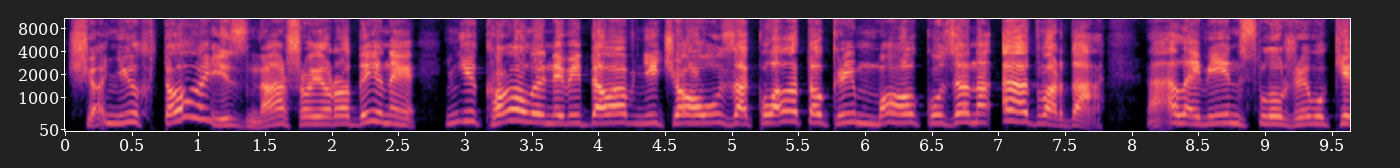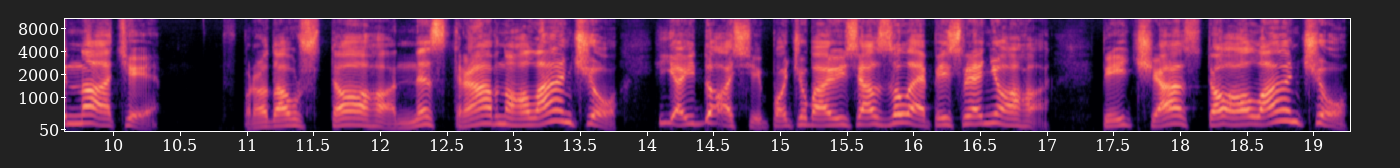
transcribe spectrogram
що ніхто із нашої родини ніколи не віддавав нічого у заклад, окрім мого кузена Едварда, але він служив у кінноті. Впродовж того нестравного ланчу я й досі почуваюся зле після нього. Під час того ланчу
